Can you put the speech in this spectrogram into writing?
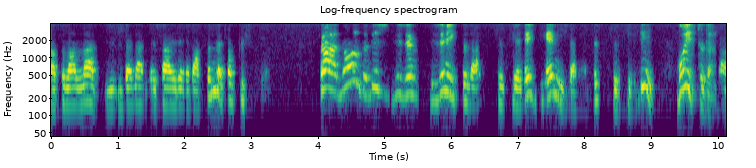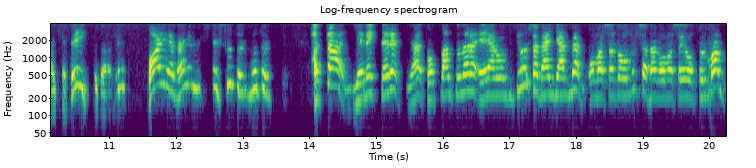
katılanlar, yüzdeler vesaireye baktım da çok küçük. Ya ne oldu? Biz bizim bizim iktidar Türkiye'de diyemeyeceğim artık Türkiye değil. Bu iktidar, AKP iktidarı. Vay efendim işte şudur budur. Hatta yemeklere ya toplantılara eğer o gidiyorsa ben gelmem. O masada olursa ben o masaya oturmam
